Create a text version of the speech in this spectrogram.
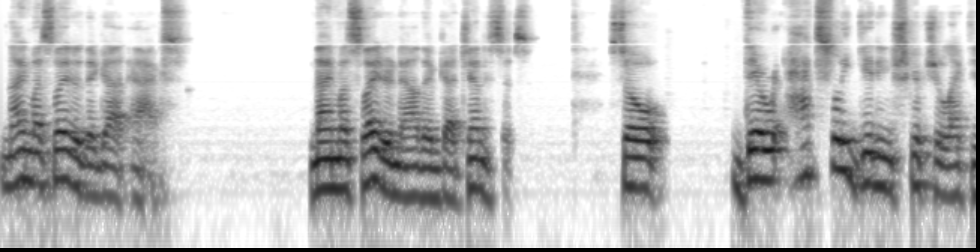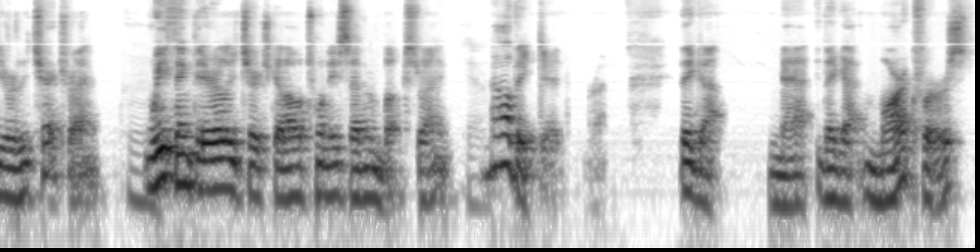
nine months later, they got Acts. Nine months later, now they've got Genesis. So they're actually getting scripture like the early church, right? Mm-hmm. We think the early church got all 27 books, right? Yeah. No, they did. Right? They got Matt, they got Mark first.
